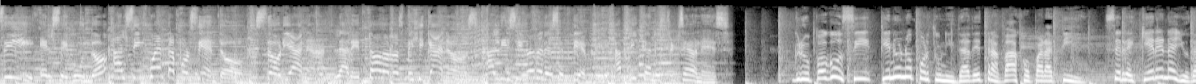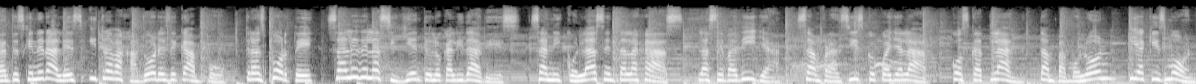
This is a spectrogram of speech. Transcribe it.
Sí, el segundo al 50%. Soriana, la de todos los mexicanos. Al 19 de septiembre, aplica restricciones. Grupo Guzzi tiene una oportunidad de trabajo para ti. Se requieren ayudantes generales y trabajadores de campo. Transporte sale de las siguientes localidades: San Nicolás en Talajás, La Cebadilla, San Francisco Coyalá, Coscatlán, Tampamolón y Aquismón.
